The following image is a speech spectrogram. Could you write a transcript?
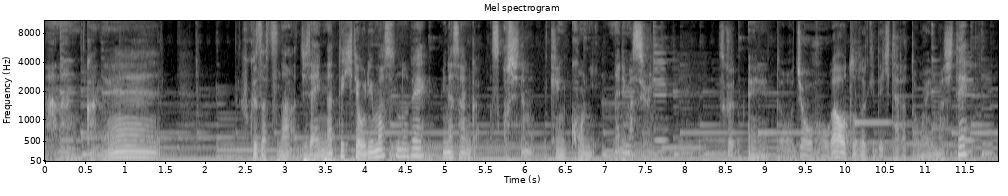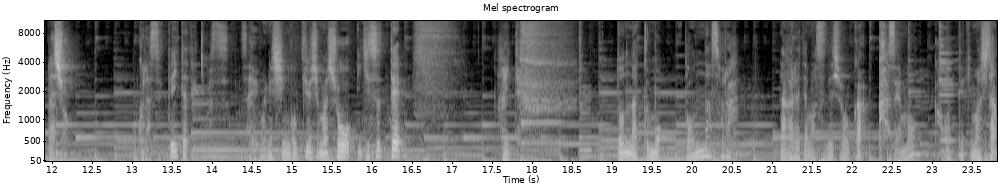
ななんかね複雑な時代になってきておりますので皆さんが少しでも健康になりますようにえーと、情報がお届けできたらと思いましてラジオ送らせていただきます。最後に深呼吸しましょう。息吸って吐いてどんな雲どんな空流れてますでしょうか？風も変わってきました。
